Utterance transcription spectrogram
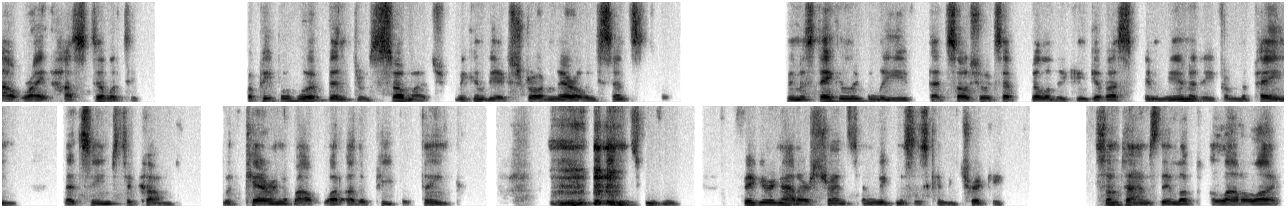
outright hostility. For people who have been through so much, we can be extraordinarily sensitive we mistakenly believe that social acceptability can give us immunity from the pain that seems to come with caring about what other people think. Excuse me. Figuring out our strengths and weaknesses can be tricky. Sometimes they look a lot alike.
